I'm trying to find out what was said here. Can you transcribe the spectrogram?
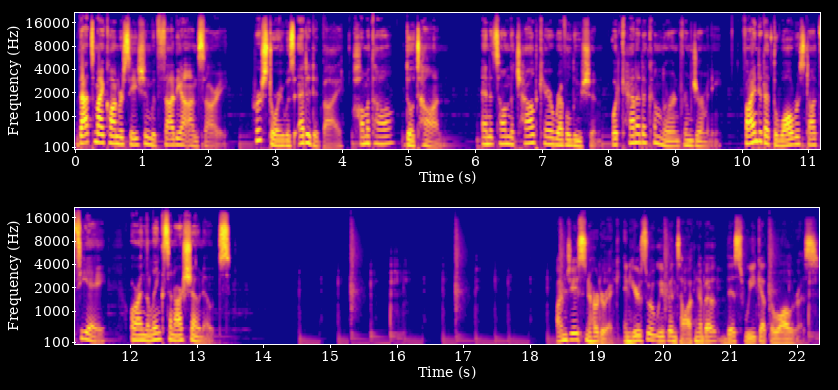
That's my conversation with Sadiya Ansari. Her story was edited by Hamutal Dotan and it's on the childcare revolution what Canada can learn from Germany. Find it at thewalrus.ca or on the links in our show notes. I'm Jason Herderick, and here's what we've been talking about this week at The Walrus.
